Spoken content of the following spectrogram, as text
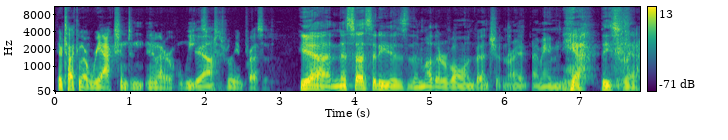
they're talking about reactions in, in a matter of weeks, yeah. which is really impressive. Yeah, necessity is the mother of all invention, right? I mean, yeah, these yeah.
